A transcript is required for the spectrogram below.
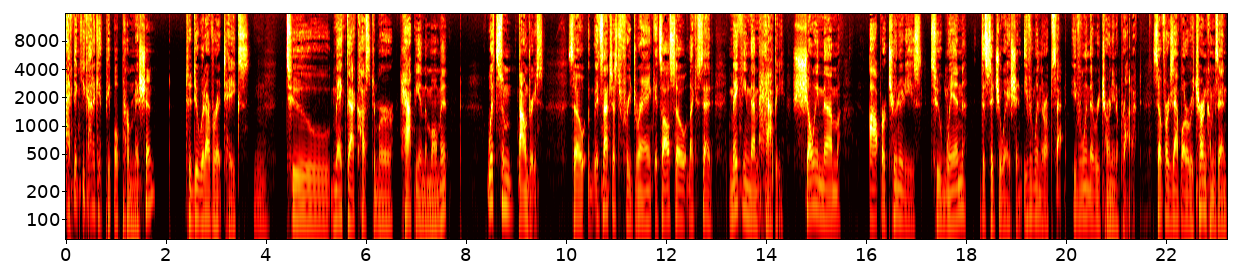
I think you got to give people permission to do whatever it takes to make that customer happy in the moment with some boundaries. So it's not just a free drink. It's also, like I said, making them happy, showing them opportunities to win the situation, even when they're upset, even when they're returning a product. So, for example, a return comes in.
